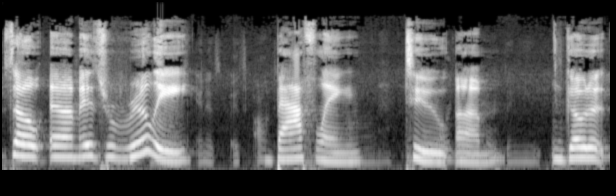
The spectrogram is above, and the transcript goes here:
So um, it's really and it's it's often baffling to um, go to,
